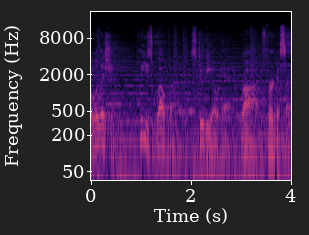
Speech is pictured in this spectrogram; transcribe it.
Coalition, please welcome studio head Rod Fergusson.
